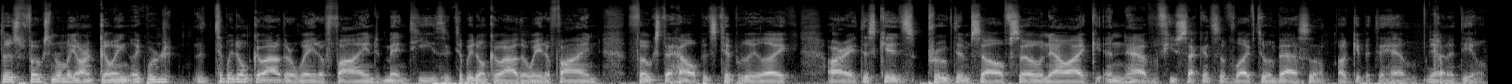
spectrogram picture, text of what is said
those folks normally aren't going like we're typically don't go out of their way to find mentees. They typically don't go out of their way to find folks to help. It's typically like, all right, this kid's proved himself, so now I can have a few seconds of life to invest. So I'll give it to him, Yep. kind of deal.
